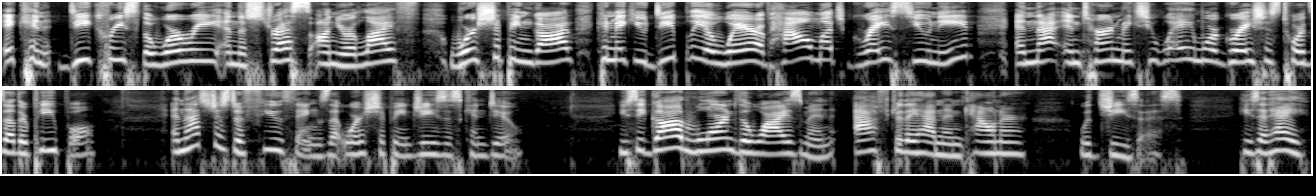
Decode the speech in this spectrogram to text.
It can decrease the worry and the stress on your life. Worshiping God can make you deeply aware of how much grace you need, and that in turn makes you way more gracious towards other people. And that's just a few things that worshiping Jesus can do. You see, God warned the wise men after they had an encounter with Jesus. He said, Hey,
